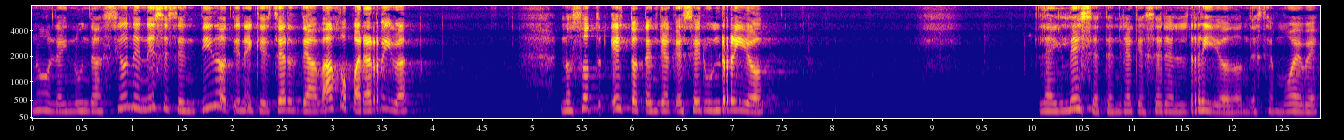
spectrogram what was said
No, la inundación en ese sentido tiene que ser de abajo para arriba. Nosotros, esto tendría que ser un río la iglesia tendría que ser el río donde se mueve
